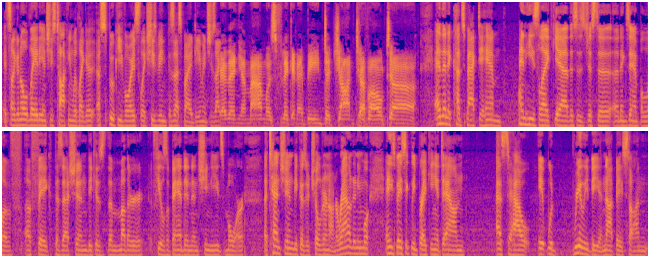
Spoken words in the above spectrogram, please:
it's like an old lady and she's talking with like a, a spooky voice, like she's being possessed by a demon. She's like, And then your mom was flicking a bean to John Travolta. and then it cuts back to him and he's like yeah this is just a, an example of a fake possession because the mother feels abandoned and she needs more attention because her children aren't around anymore and he's basically breaking it down as to how it would really be and not based on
